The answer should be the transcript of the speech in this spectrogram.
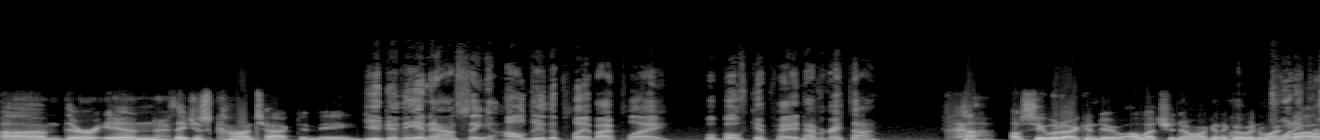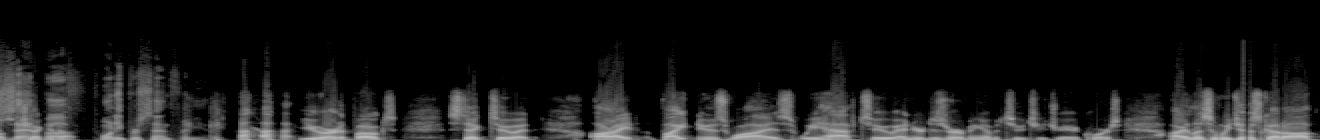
Um, they're in. They just contacted me. You do the announcing. I'll do the play-by-play. We'll both get paid and have a great time. Ha, I'll see what I can do. I'll let you know. I'm going to go into my files and check it out. Twenty percent for you. you heard it, folks. Stick to it. All right, fight news wise, we have to, and you're deserving of it too, TJ, of course. All right, listen, we just got off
